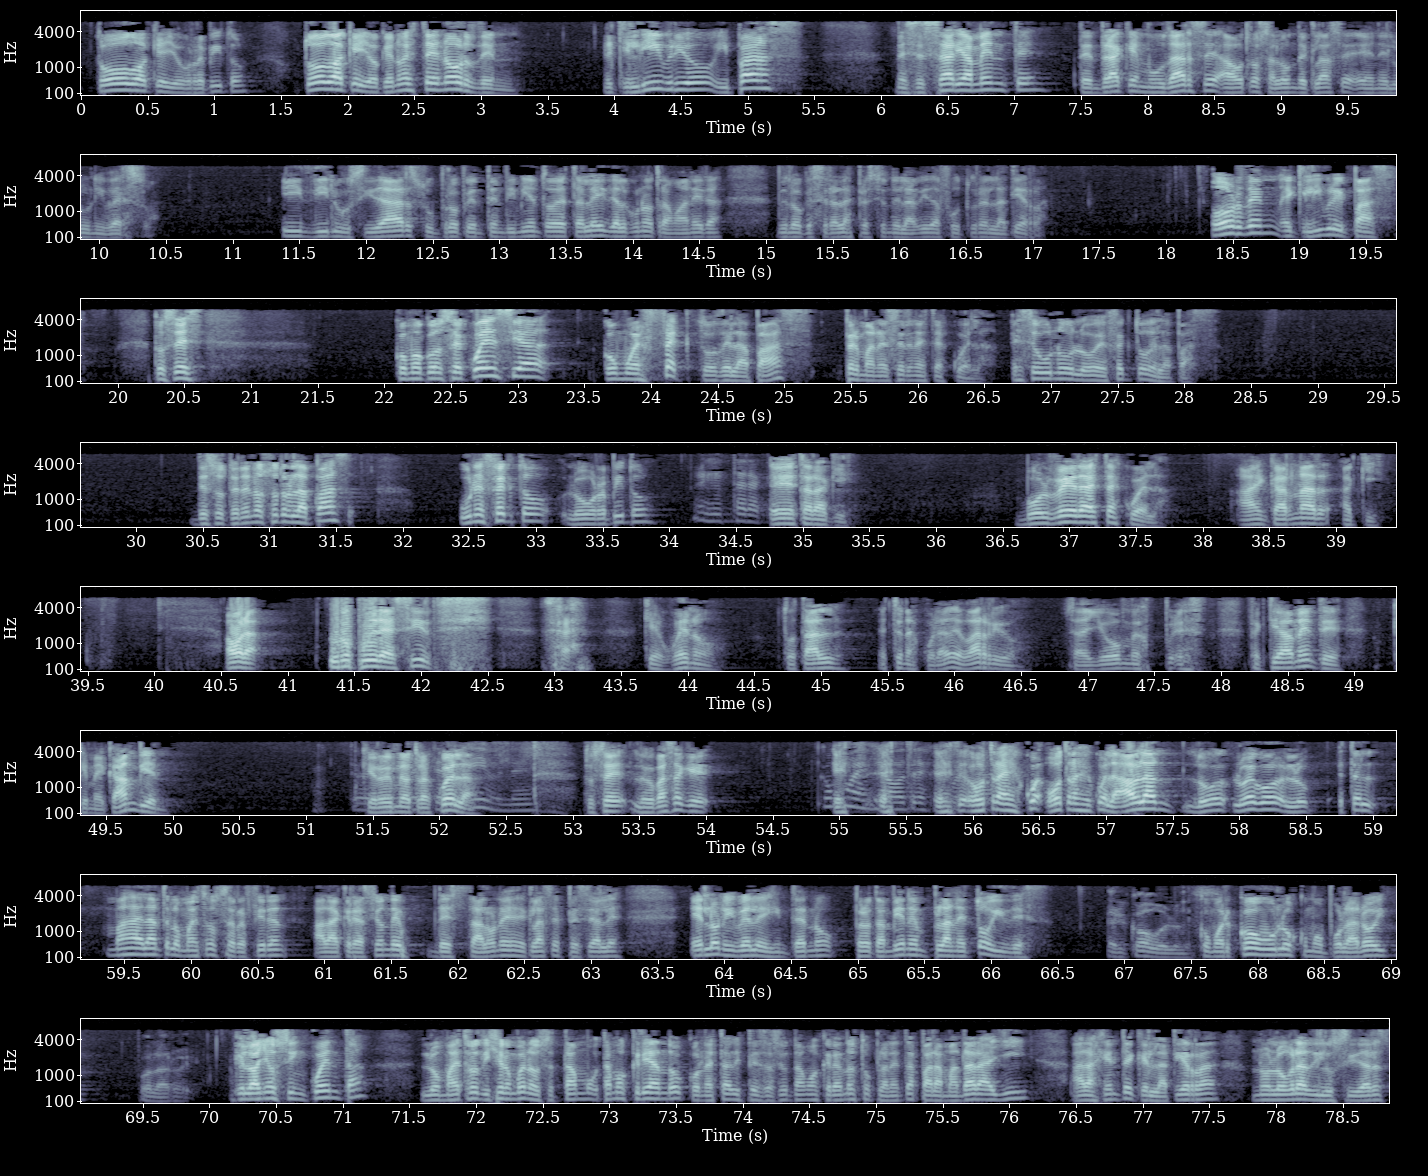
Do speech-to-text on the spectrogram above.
Todo aquello, repito, todo aquello que no esté en orden, equilibrio y paz necesariamente tendrá que mudarse a otro salón de clase en el universo y dilucidar su propio entendimiento de esta ley de alguna otra manera de lo que será la expresión de la vida futura en la tierra. Orden, equilibrio y paz. Entonces, como consecuencia, como efecto de la paz, permanecer en esta escuela. Ese es uno de los efectos de la paz. De sostener nosotros la paz, un efecto, luego repito, Es estar acá. es estar aquí. Volver a esta escuela, a encarnar aquí. Ahora, uno pudiera decir, o sea, qué bueno, total, esta es una escuela de barrio. O sea, yo me, efectivamente, que me cambien. Pero quiero irme a otra escuela. terrible. Entonces, lo que pasa es que ¿Cómo es- es, otra es- otras, escue- otras escuelas hablan lo- luego lo- este- más adelante los maestros se refieren a la creación de, de salones de clases especiales en los niveles internos pero también en planetoides El cóbulo. como Hercóbulos como Polaroid Polaroid. que en los años 50 los maestros dijeron bueno estamos estamos creando con esta dispensación estamos creando estos planetas para mandar allí a la gente que en la Tierra no logra dilucidar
